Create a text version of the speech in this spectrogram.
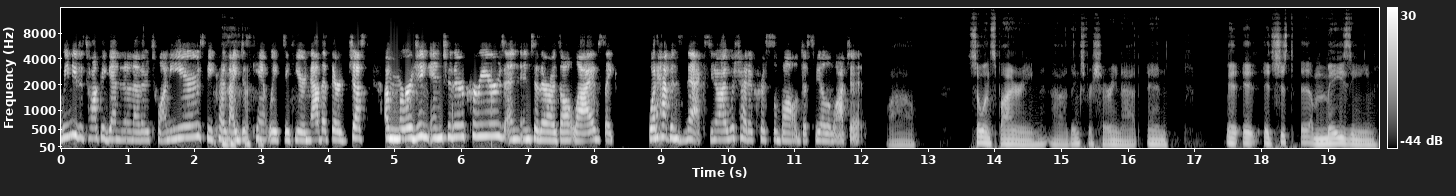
we need to talk again in another 20 years because i just can't wait to hear now that they're just emerging into their careers and into their adult lives like what happens next. You know, I wish I had a crystal ball just to be able to watch it. Wow. So inspiring. Uh, thanks for sharing that. And it, it it's just amazing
